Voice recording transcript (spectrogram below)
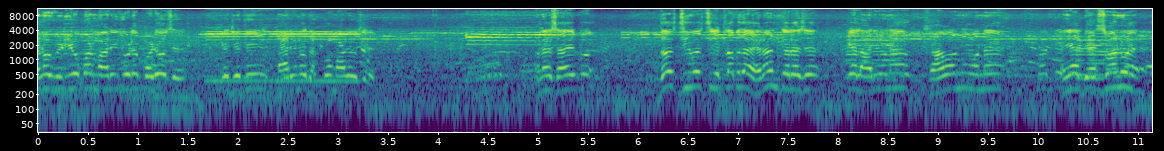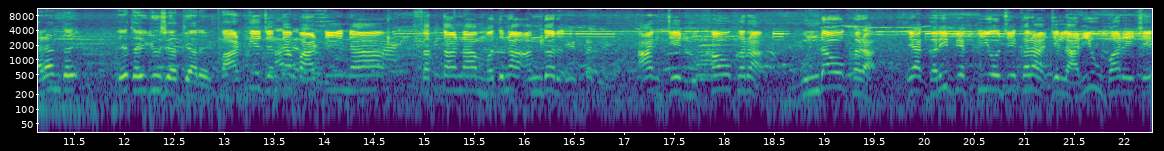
એનો વીડિયો પણ મારી જોડે પડ્યો છે કે જેથી લારીનો ધક્કો માર્યો છે. અને સાહેબ, દસ દિવસથી એટલા બધા હેરાન કરે છે કે લારીઓને ખાવાનું અને અહીંયા બેસવાનું હેરાન થઈ, એ થઈ ગયું છે અત્યારે. ભારતીય જનતા પાર્ટીના સત્તાના મદના અંદર આ જે લુખાઓ ખરા, ગુંડાઓ ખરા, એ આ ગરીબ વ્યક્તિઓ જે ખરા, જે લારી ઊભા રહે છે,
